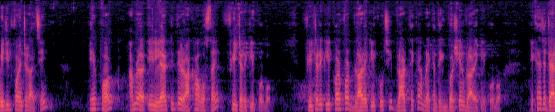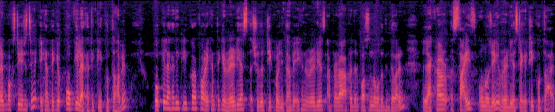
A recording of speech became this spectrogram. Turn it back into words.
মিডিল পয়েন্টে রাখছি। এরপর আমরা এই লেয়ারটিতে রাখা অবস্থায় ফিল্টারে ক্লিক করব। ফিল্টারে ক্লিক করার পর ব্লারে ক্লিক করছি। ব্লার থেকে আমরা এখান থেকে গসিয়ান ব্লারে ক্লিক করব। এখানে যে ডায়লগ বক্সটি এসেছে, এখান থেকে ওকে লেখাটি ক্লিক করতে হবে। ওকে লেখাটি ক্লিক করার পর এখান থেকে রেডিয়াস শুধু ঠিক করে দিতে হবে। এখানে রেডিয়াস আপনারা আপনাদের পছন্দ মতো দিতে পারেন। লেখার সাইজ অনুযায়ী রেডিয়াসটাকে ঠিক করতে হয়।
